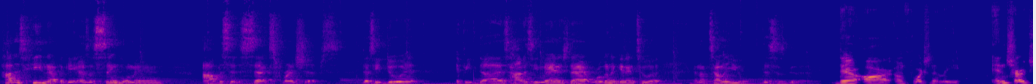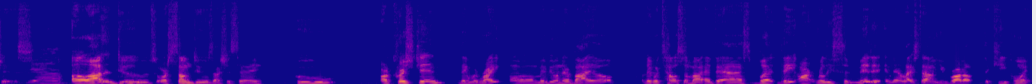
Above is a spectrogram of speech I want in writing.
how does he navigate as a single man opposite sex friendships? Does he do it? If he does, how does he manage that? We're gonna get into it, and I'm telling you, this is good. There are, unfortunately, in churches, Yeah. a lot of dudes, or some dudes, I should say, who are Christian. They would write um, maybe on their bio, or they would tell somebody if they asked, but they aren't really submitted in their lifestyle. And you brought up the key point.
